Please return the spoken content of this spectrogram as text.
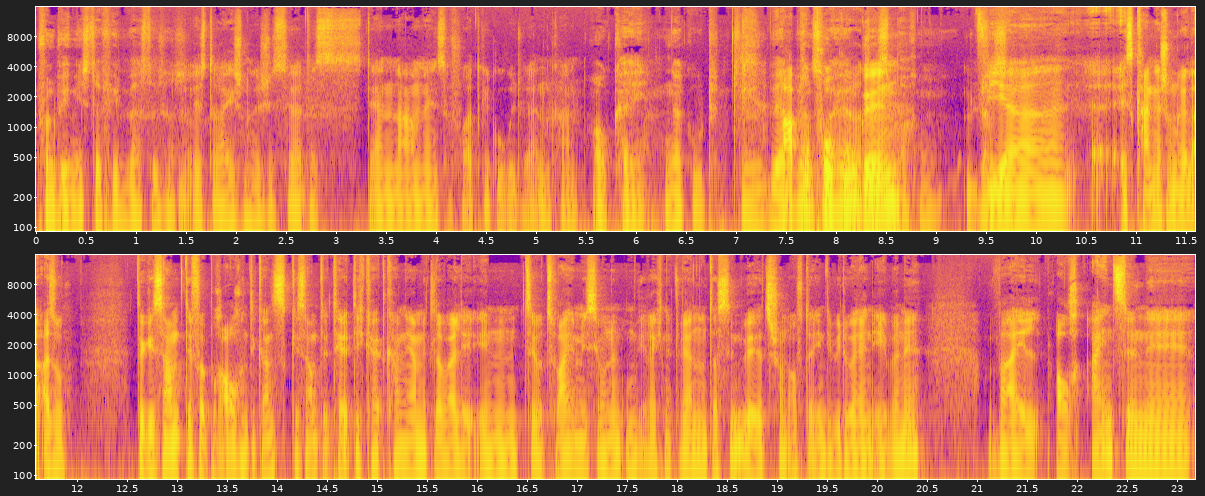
Von wem ist der Film, weißt du das? Ein österreichischen Regisseur, das deren Name sofort gegoogelt werden kann. Okay, na gut. Apropos googeln, wir, äh, es kann ja schon relativ, also der gesamte Verbrauch und die ganz gesamte Tätigkeit kann ja mittlerweile in CO2-Emissionen umgerechnet werden. Und da sind wir jetzt schon auf der individuellen Ebene, weil auch einzelne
